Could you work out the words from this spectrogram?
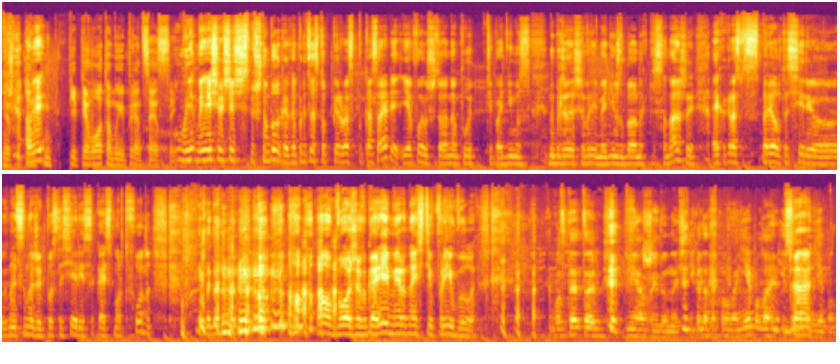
между там, а пилотом и принцессой. У меня, еще вообще очень смешно было, когда принцессу только первый раз показали, и я понял, что она будет, типа, одним из, на ближайшее время, одним из главных персонажей. А я как раз смотрел эту серию Nights Magic после серии Сакай смартфона. О боже, в горе мирности прибыло. Вот это неожиданность. Никогда такого не было, и снова не было.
